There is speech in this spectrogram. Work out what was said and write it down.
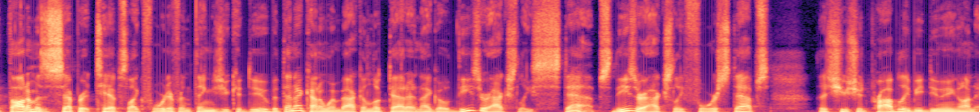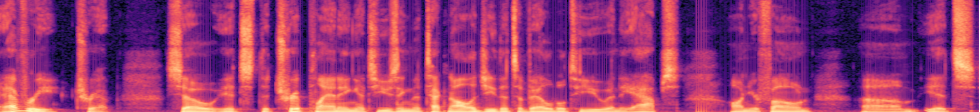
thought them as separate tips, like four different things you could do. But then I kind of went back and looked at it and I go, these are actually steps. These are actually four steps that you should probably be doing on every trip. So it's the trip planning, it's using the technology that's available to you and the apps on your phone. Um, it's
